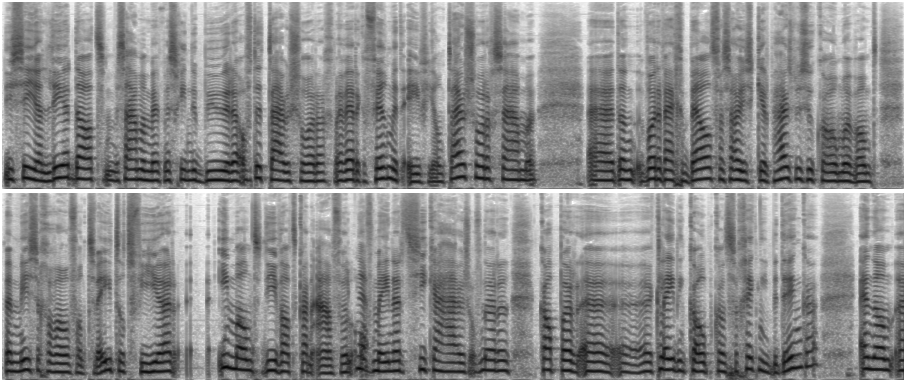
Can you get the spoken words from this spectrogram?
Die signaleert dat samen met misschien de buren of de thuiszorg. Wij werken veel met Evian Thuiszorg samen. Dan worden wij gebeld van zou je eens een keer op huisbezoek komen? Want we missen gewoon van twee tot vier iemand die wat kan aanvullen. Ja. Of mee naar het ziekenhuis of naar een kapper eh, eh, kleding kopen. Kan het zo gek niet bedenken. En dan eh,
